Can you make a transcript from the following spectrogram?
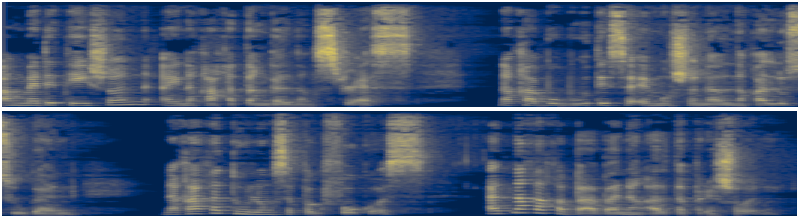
ang meditation ay nakakatanggal ng stress, nakabubuti sa emosyonal na kalusugan, nakakatulong sa pag-focus, at nakakababa ng alta presyon.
